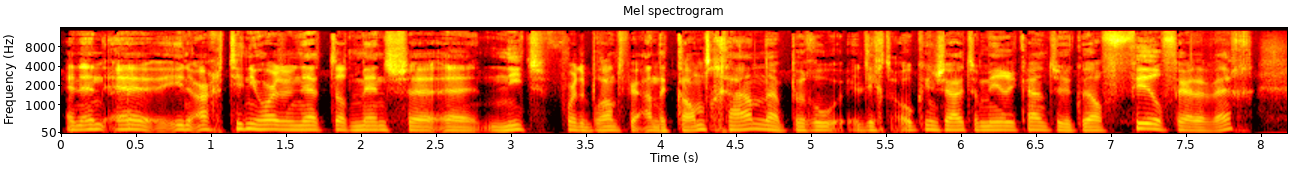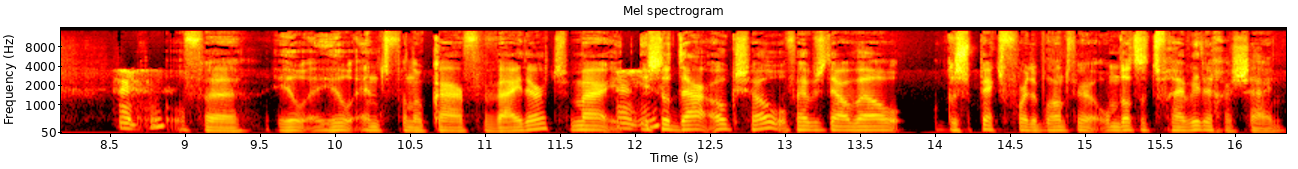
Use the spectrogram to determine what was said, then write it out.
En, en eh, in Argentinië hoorden we net dat mensen eh, niet voor de brandweer aan de kant gaan. Nou, Peru ligt ook in Zuid-Amerika natuurlijk wel veel verder weg. Mhm. Of eh, heel, heel end van elkaar verwijderd. Maar Mhm. is dat daar ook zo? Of hebben ze daar wel respect voor de brandweer omdat het vrijwilligers zijn?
